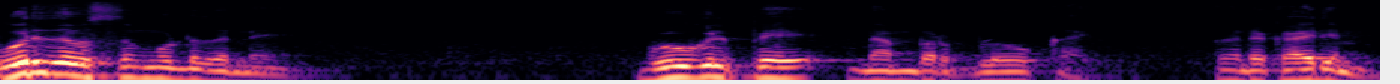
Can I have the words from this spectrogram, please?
ഒരു ദിവസം കൊണ്ട് തന്നെ ഗൂഗിൾ പേ നമ്പർ ബ്ലോക്കായി. അതിന്റെ കാര്യം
